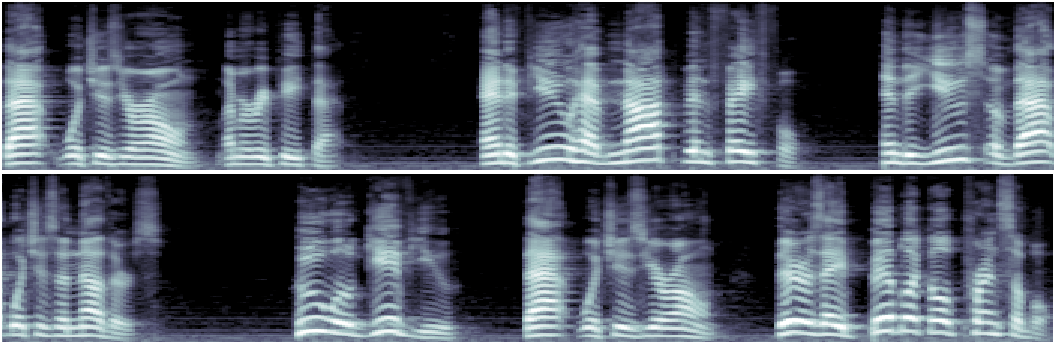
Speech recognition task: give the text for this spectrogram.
that which is your own? Let me repeat that. And if you have not been faithful in the use of that which is another's, who will give you that which is your own? There is a biblical principle,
